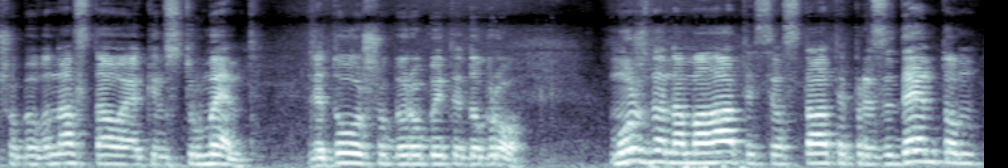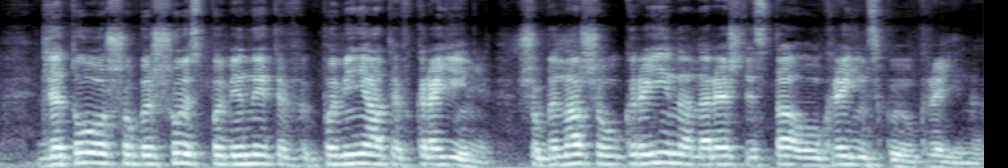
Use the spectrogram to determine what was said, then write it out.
щоб вона стала як інструмент для того, щоб робити добро. Можна намагатися стати президентом для того, щоб щось помінити, поміняти в країні, щоб наша Україна нарешті стала українською Україною.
